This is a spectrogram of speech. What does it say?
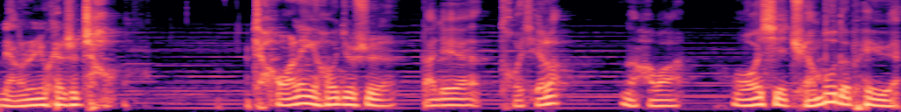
两个人就开始吵。吵完了以后，就是大家妥协了。那好吧，我写全部的配乐，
